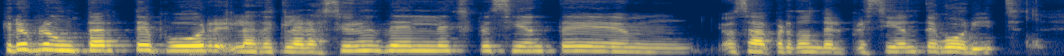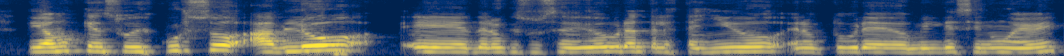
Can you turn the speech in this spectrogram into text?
Quiero preguntarte por las declaraciones del expresidente, em, o sea, perdón, del presidente Boric. Digamos que en su discurso habló eh, de lo que sucedió durante el estallido en octubre de 2019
